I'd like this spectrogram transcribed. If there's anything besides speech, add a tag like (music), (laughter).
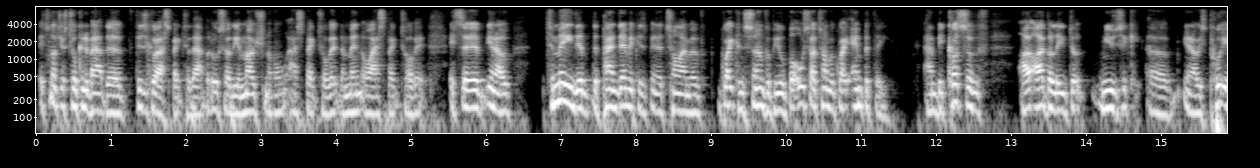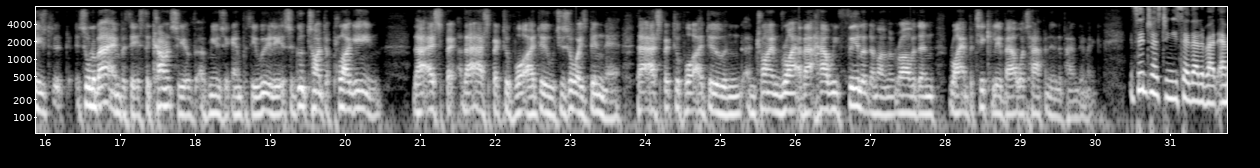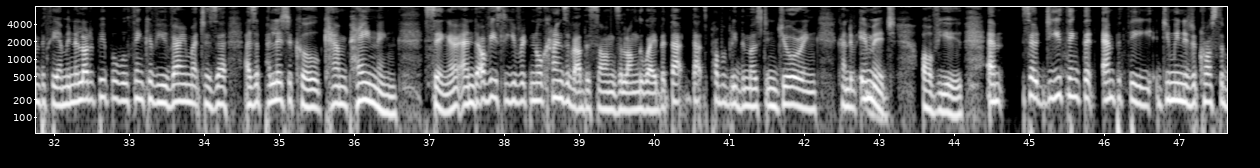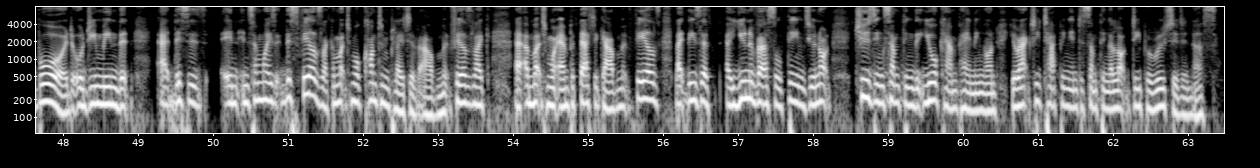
It's not just talking about the physical aspect of that, but also the emotional aspect of it, the mental aspect of it. It's a, you know, to me, the, the pandemic has been a time of great concern for people, but also a time of great empathy. And because of, I, I believe that music, uh, you know, is put, is, it's all about empathy. It's the currency of, of music, empathy, really. It's a good time to plug in that aspect, that aspect of what I do, which has always been there, that aspect of what I do and, and try and write about how we feel at the moment rather than writing particularly about what's happened in the pandemic. It's interesting you say that about empathy. I mean, a lot of people will think of you very much as a as a political campaigning singer, and obviously you've written all kinds of other songs along the way. But that that's probably the most enduring kind of image of you. Um, so, do you think that empathy? Do you mean it across the board, or do you mean that uh, this is in in some ways this feels like a much more contemplative album? It feels like a, a much more empathetic album. It feels like these are, are universal themes. You're not choosing something that you're campaigning on. You're actually tapping into something a lot deeper rooted in us.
